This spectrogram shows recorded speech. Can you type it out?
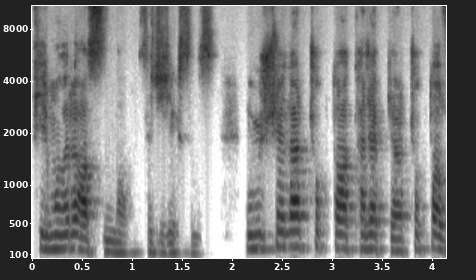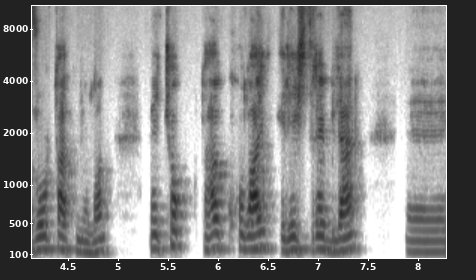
firmaları aslında seçeceksiniz. Ve müşteriler çok daha talepkar, çok daha zor tatmin olan ve çok daha kolay eleştirebilen e,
